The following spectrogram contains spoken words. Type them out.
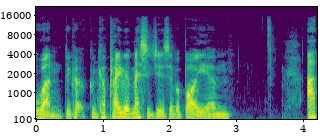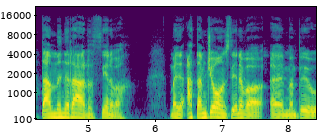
wwan. Dwi'n ca dwi cael private messages efo boi um, Adam yn yr ardd, di yna fo. Mae Adam Jones, di yna fo, um, mae'n byw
